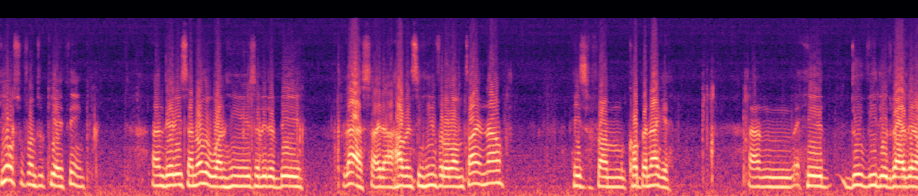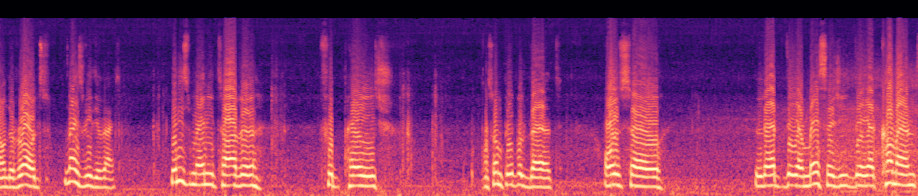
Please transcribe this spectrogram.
He also from Turkey I think and there is another one. He is a little bit less I haven't seen him for a long time now. He's from Copenhagen. And he do video driving on the roads. Nice video guys. There is many travel food page. Some people that also let their message their comment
